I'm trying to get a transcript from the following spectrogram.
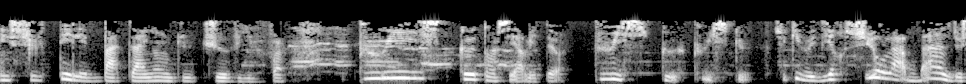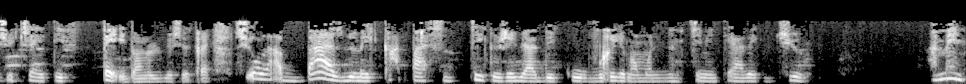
insulté les bataillons du Dieu vivant. Puisque ton serviteur, puisque, puisque, Ce qui veut dire sur la base de ce qui a été dans le lieu secret, sur la base de mes capacités que j'ai eu à découvrir dans mon intimité avec Dieu. Amen.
